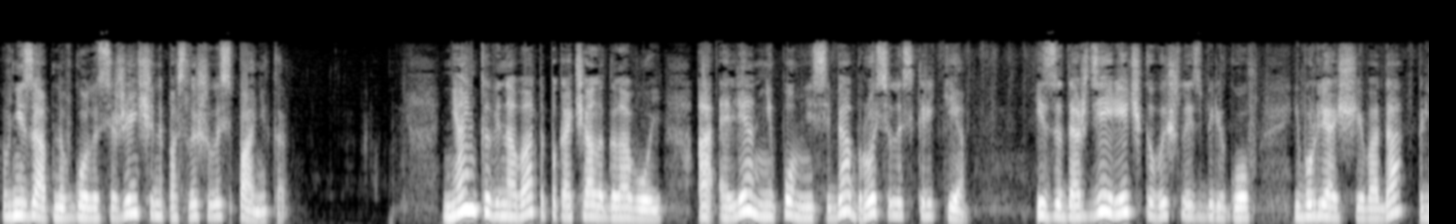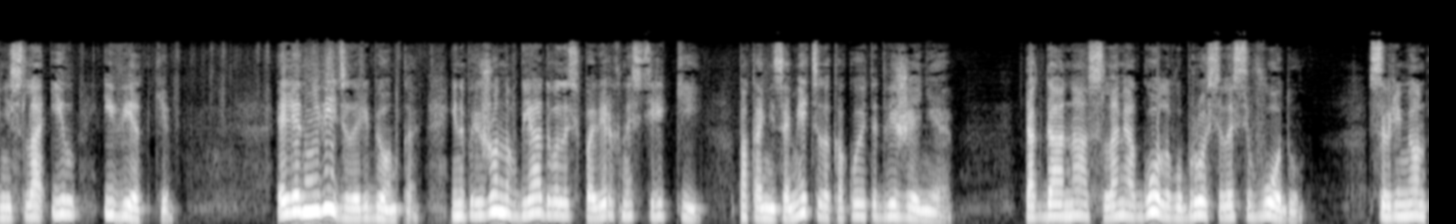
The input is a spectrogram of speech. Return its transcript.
Внезапно в голосе женщины послышалась паника. Нянька виновато покачала головой, а Элен, не помня себя, бросилась к реке. Из-за дождей речка вышла из берегов, и бурлящая вода принесла ил и ветки. Элен не видела ребенка и напряженно вглядывалась в поверхность реки, пока не заметила какое-то движение. Тогда она, сломя голову, бросилась в воду. Со времен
